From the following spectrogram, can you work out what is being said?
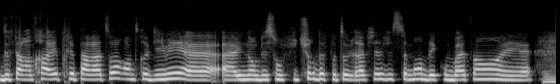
de faire un travail préparatoire, entre guillemets, à, à une ambition future de photographier justement des combattants et, hmm,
